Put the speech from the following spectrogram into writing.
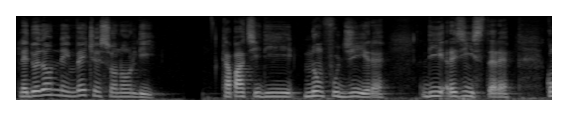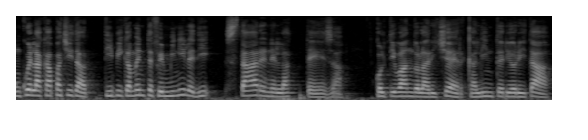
le due donne invece sono lì, capaci di non fuggire, di resistere, con quella capacità tipicamente femminile di stare nell'attesa, coltivando la ricerca, l'interiorità,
